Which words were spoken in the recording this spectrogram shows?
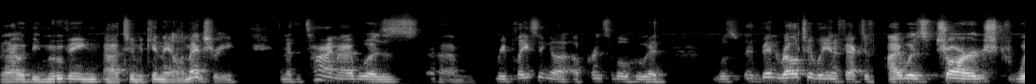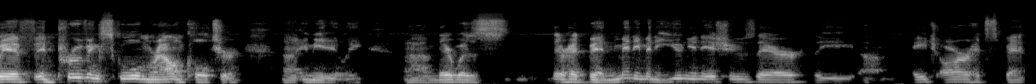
that I would be moving uh, to McKinley Elementary. And at the time, I was um, replacing a, a principal who had was had been relatively ineffective. I was charged with improving school morale and culture uh, immediately. Um, there was there had been many many union issues there. The um, HR had spent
